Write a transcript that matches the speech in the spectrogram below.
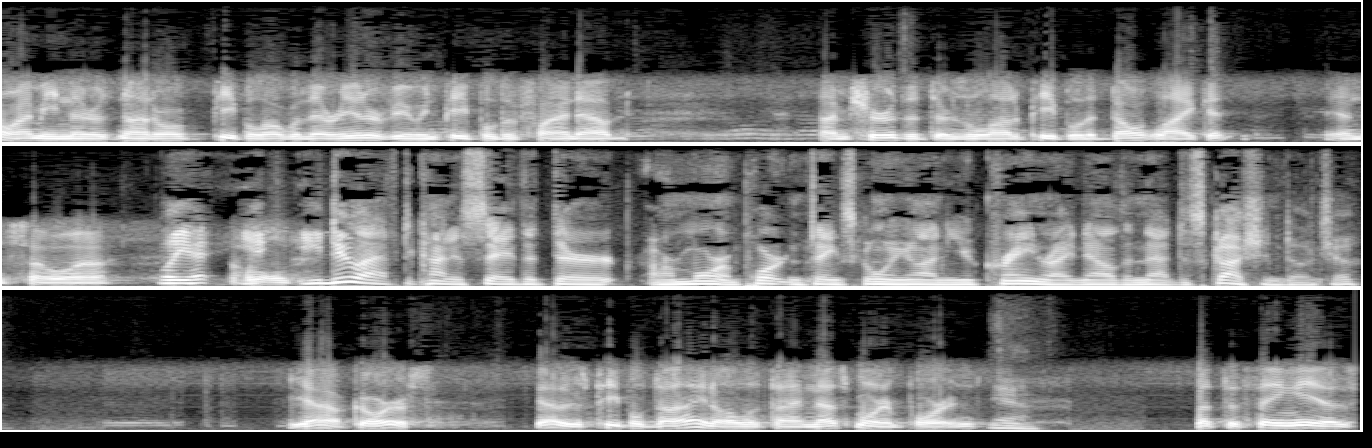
No, I mean there's not people over there interviewing people to find out. I'm sure that there's a lot of people that don't like it, and so uh, Well, you, whole you do have to kind of say that there are more important things going on in Ukraine right now than that discussion, don't you? yeah, of course, yeah. There's people dying all the time. That's more important. Yeah. But the thing is,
